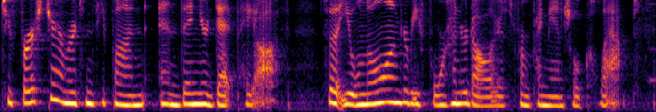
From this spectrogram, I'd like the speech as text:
to first your emergency fund and then your debt payoff so that you will no longer be $400 from financial collapse.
